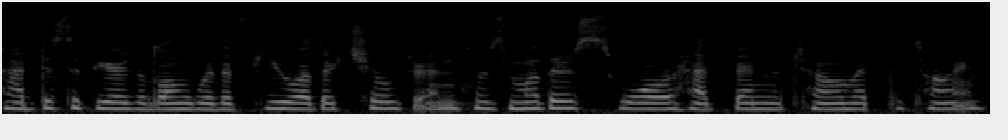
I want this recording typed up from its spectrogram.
had disappeared along with a few other children whose mothers swore had been at home at the time.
